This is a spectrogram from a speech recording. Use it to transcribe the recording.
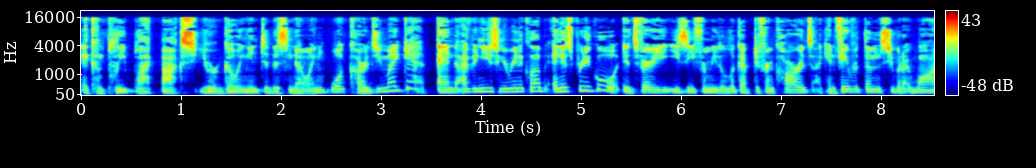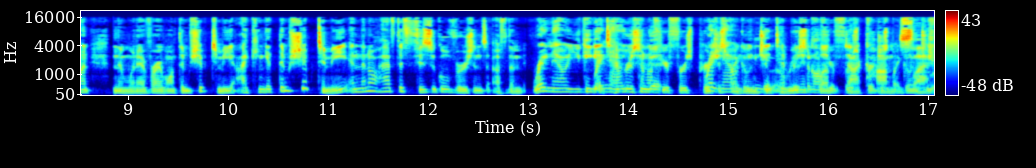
a complete black box. You're going into this knowing what cards you might get. And I've been using Arena Club and it's pretty cool. It's very easy for me to look up different cards. I can favorite them, see what I want. And then whenever I want them shipped to me, I can get them shipped to me and then I'll have the physical versions of them. Right now, you can get 10% off your first purchase by going to arenaclub.com slash.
